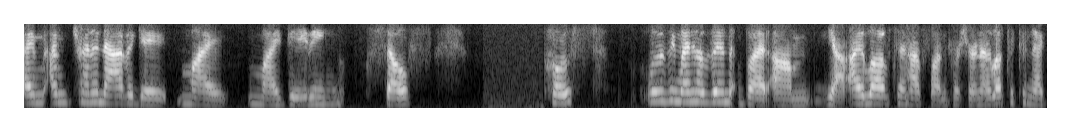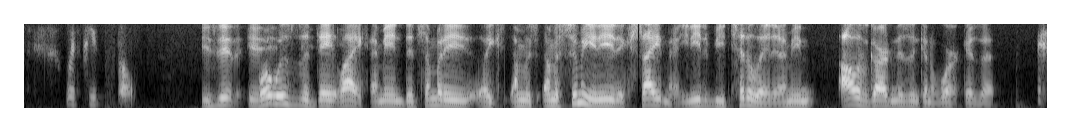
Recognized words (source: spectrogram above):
I'm I'm trying to navigate my my dating self post losing my husband. But um, yeah, I love to have fun for sure, and I love to connect with people. Is it, it, What was the date like? I mean, did somebody like? I'm I'm assuming you need excitement. You need to be titillated. I mean, Olive Garden isn't going to work, is it?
